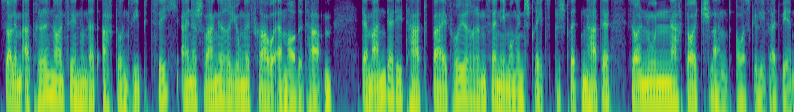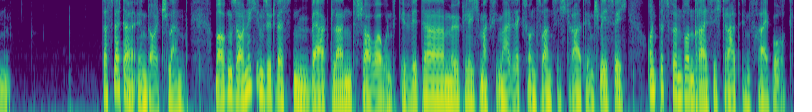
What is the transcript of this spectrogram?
soll im April 1978 eine schwangere junge Frau ermordet haben. Der Mann, der die Tat bei früheren Vernehmungen stets bestritten hatte, soll nun nach Deutschland ausgeliefert werden. Das Wetter in Deutschland. Morgen sonnig im Südwesten Bergland, Schauer und Gewitter möglich, maximal 26 Grad in Schleswig und bis 35 Grad in Freiburg.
